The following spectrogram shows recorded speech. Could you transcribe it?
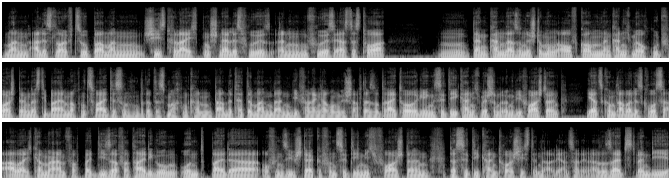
man alles läuft super, man schießt vielleicht ein schnelles, frühes, ein frühes erstes Tor dann kann da so eine Stimmung aufkommen. Dann kann ich mir auch gut vorstellen, dass die Bayern noch ein zweites und ein drittes machen können. Damit hätte man dann die Verlängerung geschafft. Also drei Tore gegen City kann ich mir schon irgendwie vorstellen. Jetzt kommt aber das große Aber. Ich kann mir einfach bei dieser Verteidigung und bei der Offensivstärke von City nicht vorstellen, dass City kein Tor schießt in der Allianz Arena. Also selbst wenn die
